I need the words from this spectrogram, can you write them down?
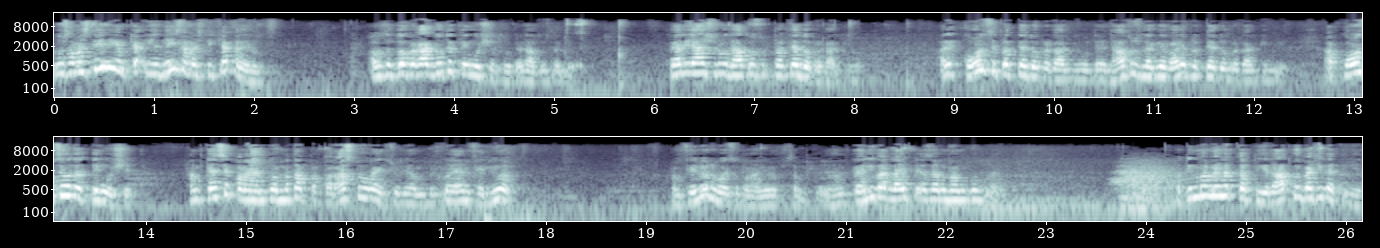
तो समझती ही नहीं अब क्या ये नहीं समझती क्या करें हम अब तो दो प्रकार के होते हैं तिंगुषित होते हैं धातु लगे हुए पहले यहाँ शुरू धातु प्रत्यय दो प्रकार के होते अरे कौन से प्रत्यय दो प्रकार के होते हैं धातु लगने वाले प्रत्यय दो प्रकार के हुए अब कौन से होते हैं तिंगुषित हम कैसे पढ़ाएँ हम तो मतलब परास्त हो गए एक्चुअली हम बिल्कुल आई एम फेल्योर हम फेल्योर हुए इसको पढ़ाने में हम पहली बार लाइफ पे ऐसा अनुभव हमको हुआ है और दिन भर मेहनत करती है रात को बैठी रहती है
